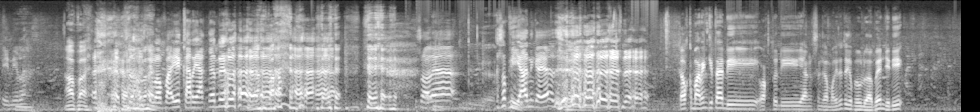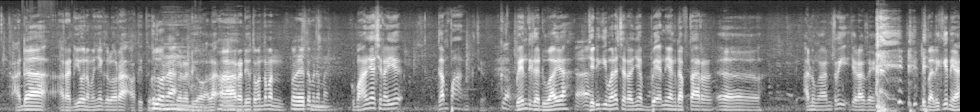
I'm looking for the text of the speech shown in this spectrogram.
inilah. keren. Apa? Terus si bapak iya karyakan lah. Soalnya kesepian kayak. kalau kemarin kita di waktu di yang Senggama itu 32 band jadi ada radio namanya Gelora waktu itu Gelora. radio ala- Ah. radio teman-teman Tuh ya teman-teman. kumahanya cina ieu gampang gitu. Gampang. band 32 ya Ah. jadi gimana caranya band yang daftar eh, anu ngantri curang teh dibalikin ya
